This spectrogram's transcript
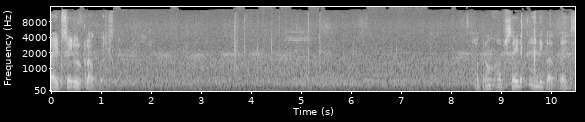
ரைட் சைடு ஒரு கிளாக் வைஸ் அப்புறம் up side anti clockwise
